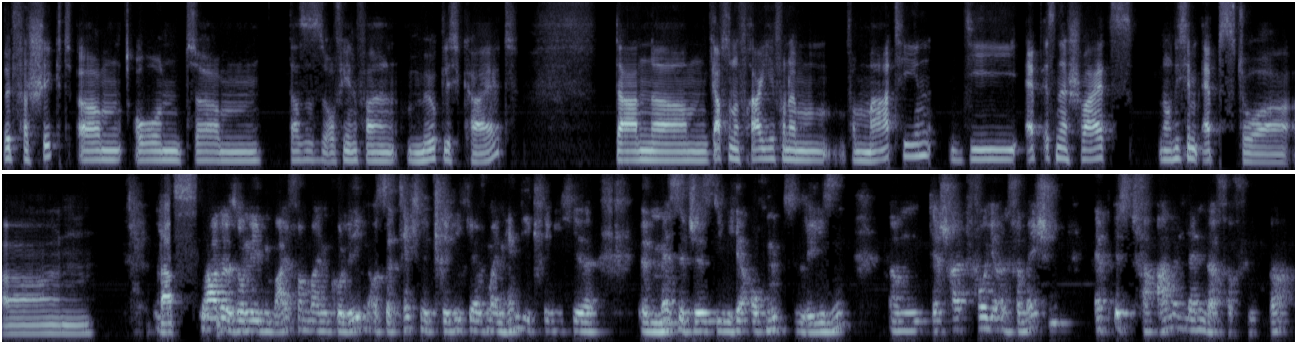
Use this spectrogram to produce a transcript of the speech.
wird verschickt ähm, und ähm, das ist auf jeden Fall eine Möglichkeit. Dann ähm, gab es noch eine Frage hier von, dem, von Martin. Die App ist in der Schweiz noch nicht im App Store. Ähm, das gerade so nebenbei von meinen Kollegen aus der Technik kriege ich hier auf mein Handy kriege ich hier äh, Messages, die wir hier auch mitlesen. Ähm, der schreibt For Your Information, App ist für alle Länder verfügbar.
